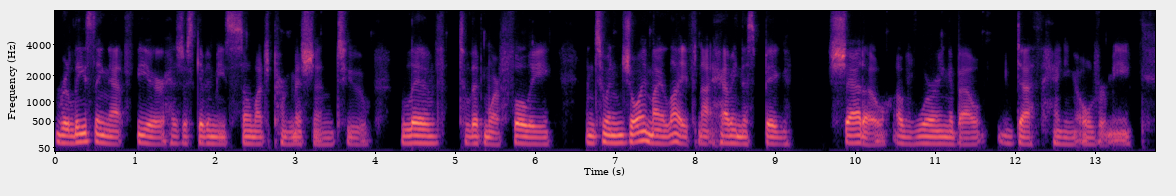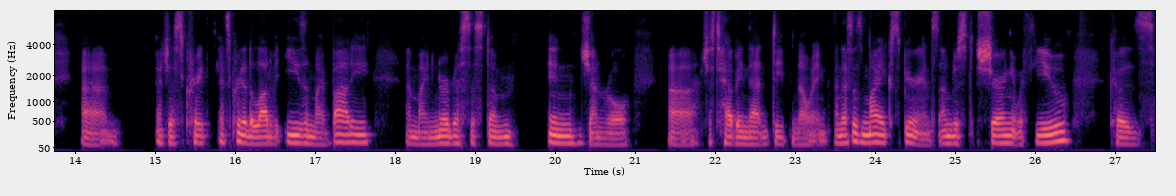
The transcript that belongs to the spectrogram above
releasing that fear has just given me so much permission to live, to live more fully, and to enjoy my life, not having this big shadow of worrying about death hanging over me. Um, it just create it's created a lot of ease in my body and my nervous system in general. Uh, just having that deep knowing, and this is my experience. I'm just sharing it with you because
